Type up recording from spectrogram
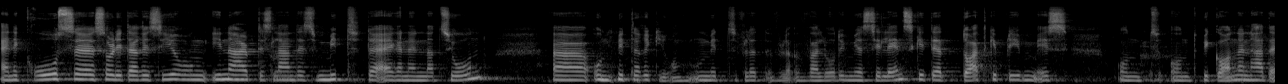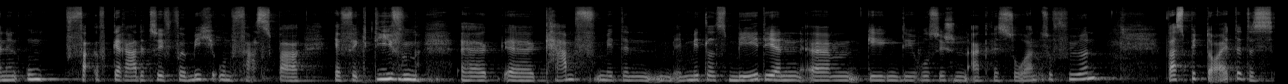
Eine große Solidarisierung innerhalb des Landes mit der eigenen Nation äh, und mit der Regierung mit Volodymyr Zelensky, der dort geblieben ist und, und begonnen hat, einen geradezu für mich unfassbar effektiven äh, äh, Kampf mit den, mittels Medien ähm, gegen die russischen Aggressoren zu führen. Was bedeutet das,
